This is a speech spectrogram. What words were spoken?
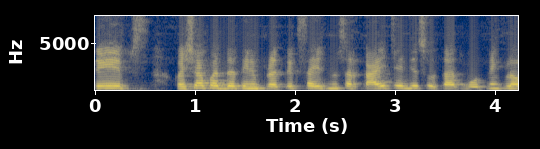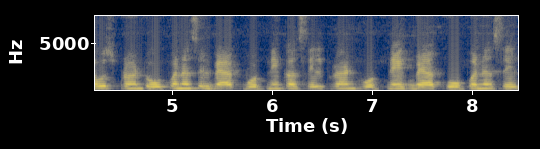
टिप्स कशा पद्धतीने प्रत्येक साईजनुसार काय चेंजेस होतात बोटनेक ब्लाऊज फ्रंट ओपन असेल बॅक बोटनेक असेल फ्रंट बोटनेक बॅक ओपन असेल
